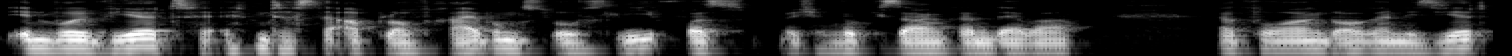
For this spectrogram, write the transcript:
involviert, dass der Ablauf reibungslos lief, was ich wirklich sagen kann, der war hervorragend organisiert.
